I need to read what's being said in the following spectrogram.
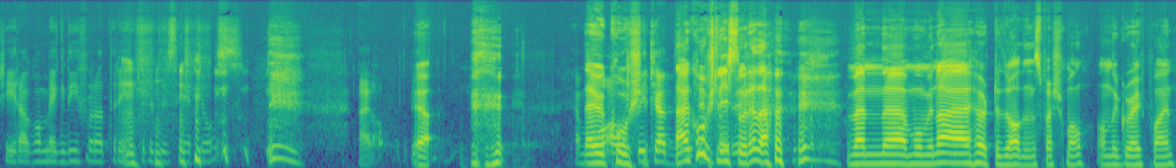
Chirag og Magdi, for at dere introduserte oss. Nei da. ja. Det er jo koselig. Det er en koselig historie, det. Men uh, Momina, jeg hørte du hadde en spørsmål on the grapevine.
